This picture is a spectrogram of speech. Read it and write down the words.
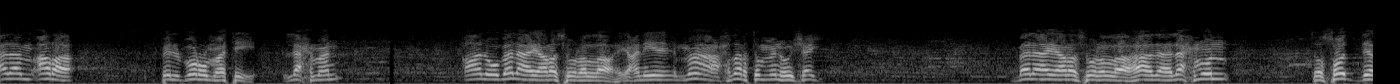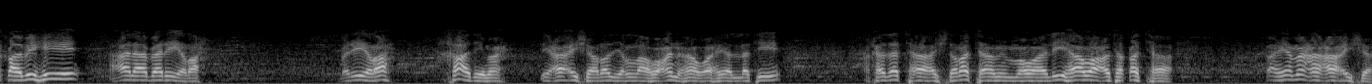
ألم ارى في البرمة لحما؟ قالوا بلى يا رسول الله يعني ما أحضرتم منه شيء. بلى يا رسول الله هذا لحم تصدق به على بريرة. بريرة خادمة لعائشة رضي الله عنها وهي التي أخذتها أشترتها من مواليها واعتقتها. فهي مع عائشة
